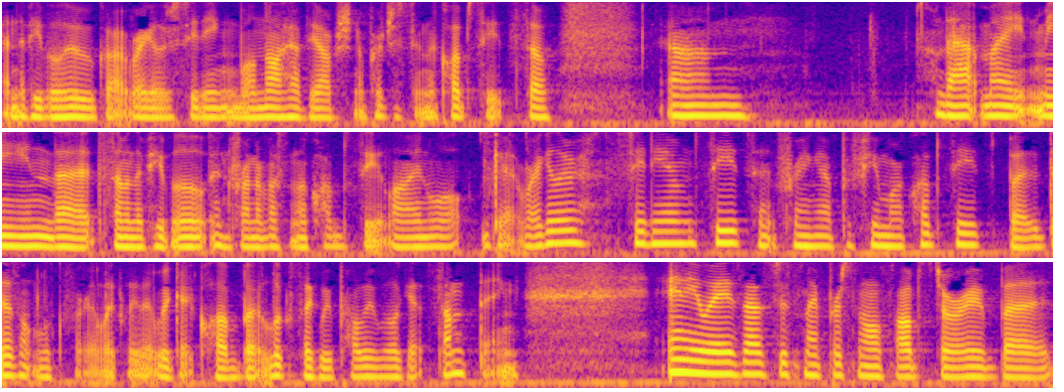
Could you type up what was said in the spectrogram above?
and the people who got regular seating will not have the option of purchasing the club seats. So. Um, that might mean that some of the people in front of us in the club seat line will get regular stadium seats and freeing up a few more club seats, but it doesn't look very likely that we get club, but it looks like we probably will get something. Anyways, that's just my personal sob story. But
